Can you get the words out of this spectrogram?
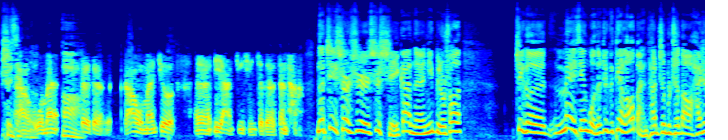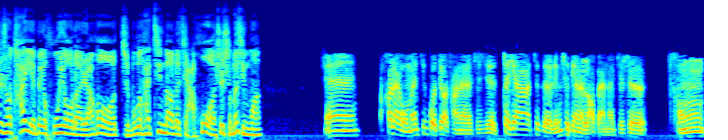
是假我们啊，对对，然后我们就呃立案进行这个侦查。那这事儿是是谁干的？你比如说。这个卖坚果的这个店老板他知不知道？还是说他也被忽悠了？然后只不过他进到了假货，是什么情况？嗯，后来我们经过调查呢，就是这家这个零售店的老板呢，就是从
